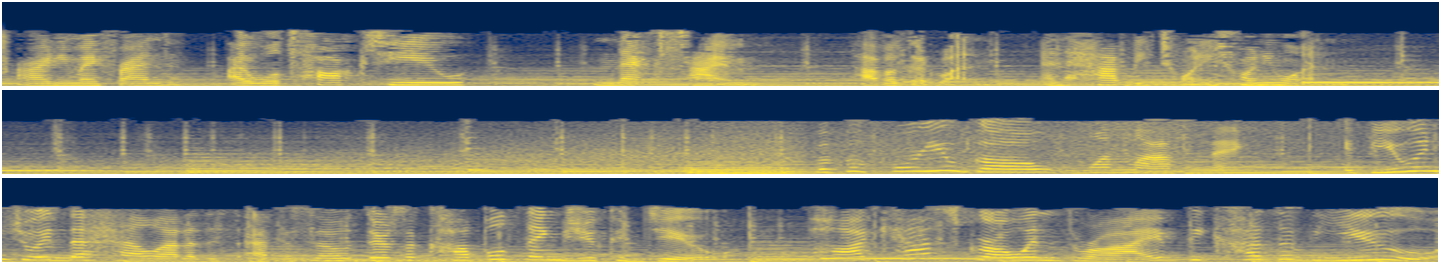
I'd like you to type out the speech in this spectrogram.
Alrighty, my friend. I will talk to you next time. Have a good one and happy 2021. But before you go, one last thing. If you enjoyed the hell out of this episode, there's a couple things you could do. Podcasts grow and thrive because of you,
